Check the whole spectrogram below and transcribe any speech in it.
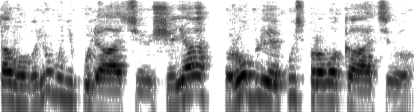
там говорю маніпуляцію, що я роблю якусь провокацію.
